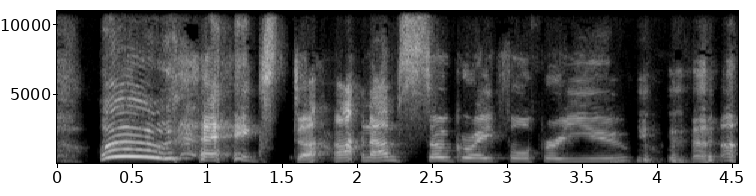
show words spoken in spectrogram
Woo! Thanks, Don. I'm so grateful for you. well,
